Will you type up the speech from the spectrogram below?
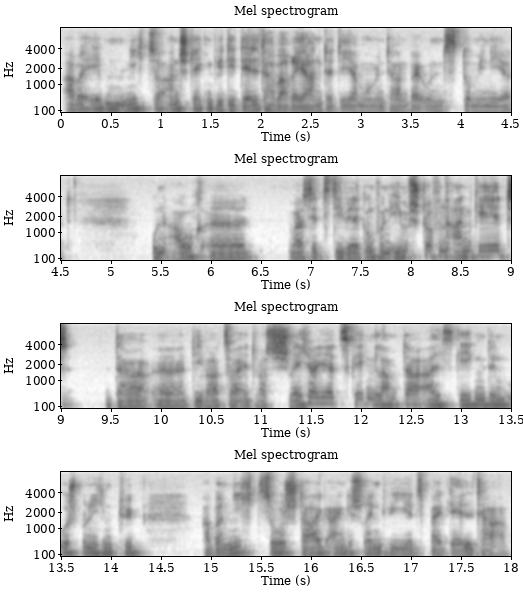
aber eben nicht so ansteckend wie die Delta-Variante, die ja momentan bei uns dominiert. Und auch äh, was jetzt die Wirkung von Impfstoffen angeht, da, äh, die war zwar etwas schwächer jetzt gegen Lambda als gegen den ursprünglichen Typ, aber nicht so stark eingeschränkt wie jetzt bei Delta.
